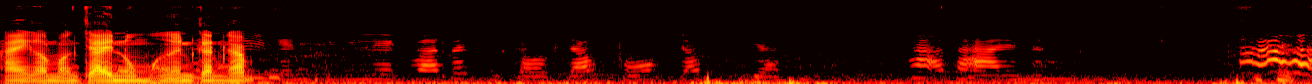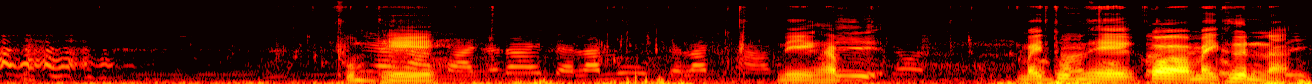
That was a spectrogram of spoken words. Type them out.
แหมน กำลังใจหนุ่มเหินกันครับ ทุ่มเท นี่ครับ ไม่ทุ่มเทก็ไม่ขึ้นล่ะจะค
